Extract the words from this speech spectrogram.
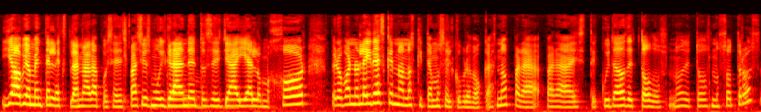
Y ya obviamente en la explanada pues el espacio es muy grande, entonces ya ahí a lo mejor, pero bueno, la idea es que no nos quitemos el cubrebocas, ¿no? Para, para este cuidado de todos, ¿no? De todos nosotros,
